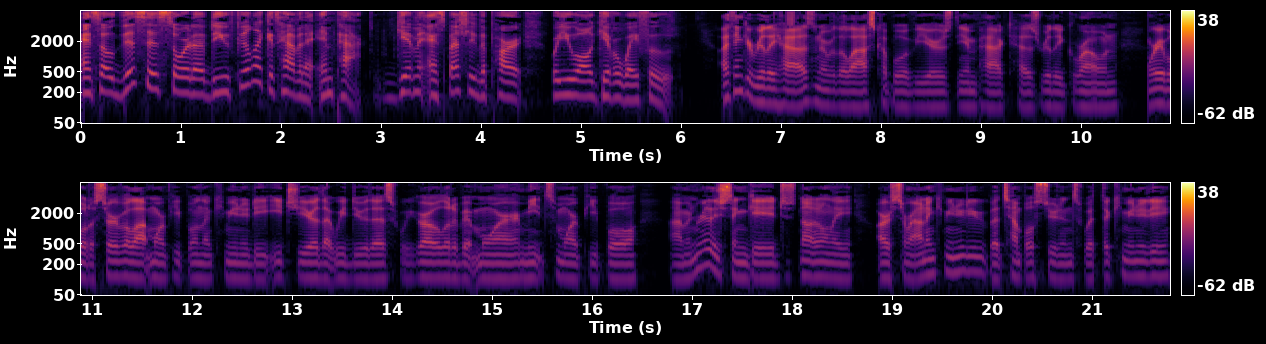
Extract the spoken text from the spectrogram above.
And so this is sort of do you feel like it's having an impact given especially the part where you all give away food? I think it really has and over the last couple of years the impact has really grown. We're able to serve a lot more people in the community each year that we do this. We grow a little bit more, meet some more people, um, and really just engage not only our surrounding community, but Temple students with the community.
